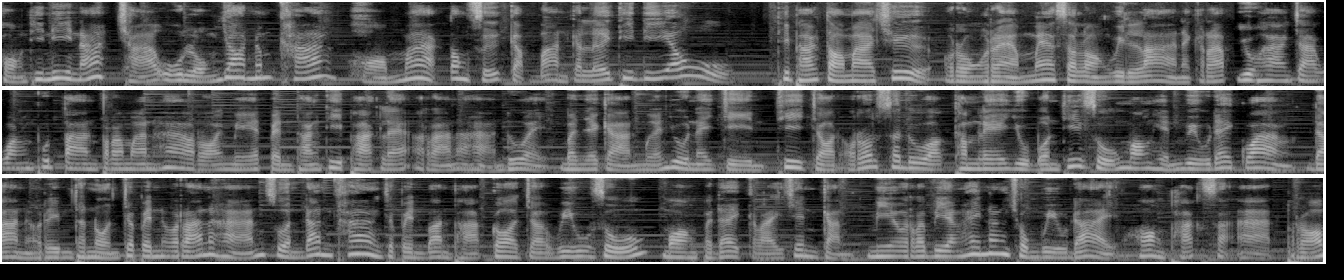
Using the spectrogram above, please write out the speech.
ของที่นี่นะ ชาอูหลงยอดน้ำค้าง หอมมากต้องซื้อกลับบ้านกันเลยทีเดียว ที่พักต่อมาชื่อโรงแรมแม่สลองวิลล่านะครับ อยู่ห่างจากวังพุตานประมาณ 500 เมตร เป็นทั้งที่พักและร้านอาหารด้วย บรรยากาศเหมือนอยู่ในจีน ที่จอดรถสะดวก ทำเลอยู่บนที่สูงมองเห็นวิวได้กว้าง ด้านริมถนนจะเป็นร้านอาหาร ส่วนด้านข้างจะเป็นบ้านพัก ก็จะวิวสูง มองไปได้ไกลเช่นกัน มีระเบียงให้นั่งชมวิวได้ ห้องพักสะอาด พร้อม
